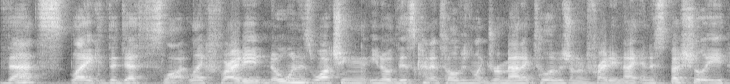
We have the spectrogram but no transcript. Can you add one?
that's like the death slot. Like Friday, no one is watching, you know, this kind of television, like dramatic television on Friday night, and especially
